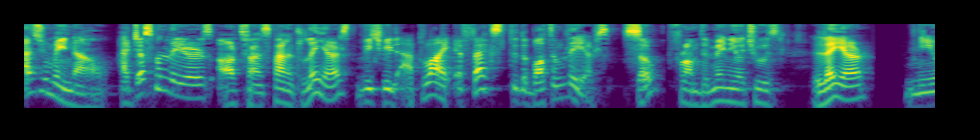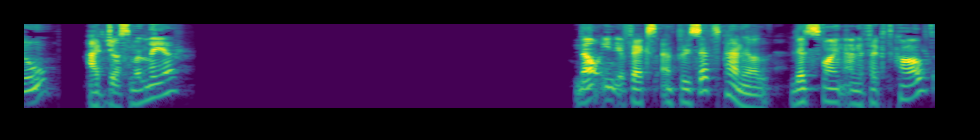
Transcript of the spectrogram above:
As you may know, adjustment layers are transparent layers which will apply effects to the bottom layers. So from the menu choose Layer, New, Adjustment Layer. Now in Effects and Presets panel, let's find an effect called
